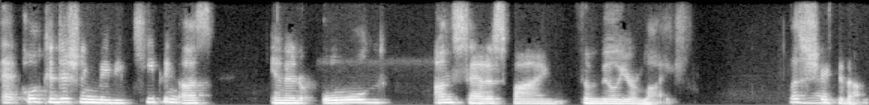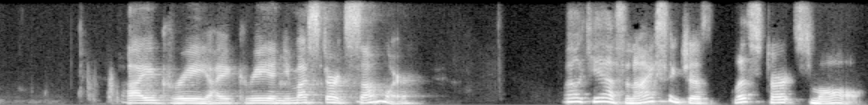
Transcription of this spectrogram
that old conditioning may be keeping us in an old, unsatisfying, familiar life. Let's yeah. shake it up. I agree. I agree. And you must start somewhere. Well, yes. And I suggest let's start small.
